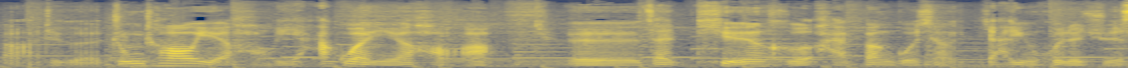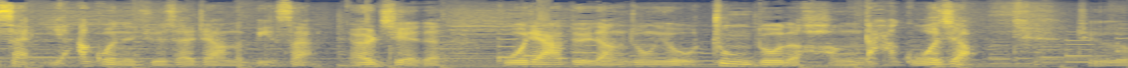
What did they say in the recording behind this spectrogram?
啊，这个中超也好，亚冠也好啊，呃，在天河还办过像亚运会的决赛、亚冠的决赛这样的比赛，而且呢，国家队当中有众多的恒大国脚，这个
